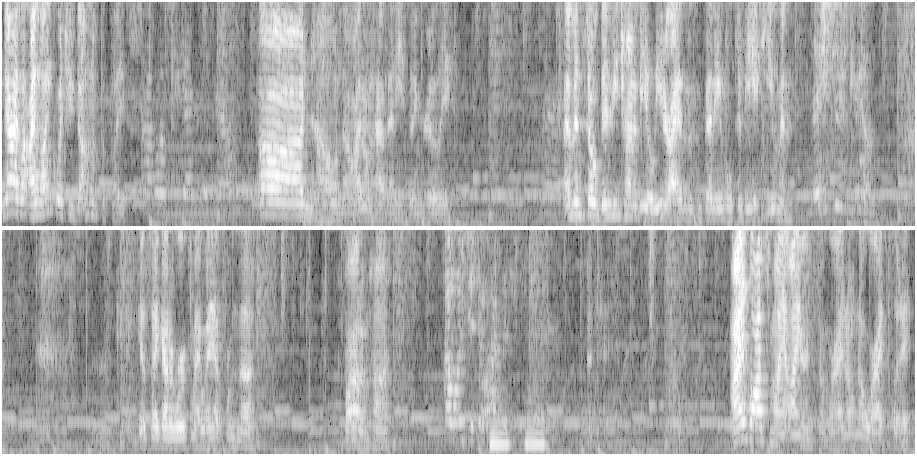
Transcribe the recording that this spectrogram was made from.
Yeah, I, I like what you've done with the place. Can I have a pickaxe of your own? Uh, no, no, I don't have anything really. Alright. I've been so busy trying to be a leader, I haven't been able to be a human. There you go. Okay, guess I gotta work my way up from the bottom, huh? I legit don't have anything there. Okay. I lost my iron somewhere. I don't know where I put it.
